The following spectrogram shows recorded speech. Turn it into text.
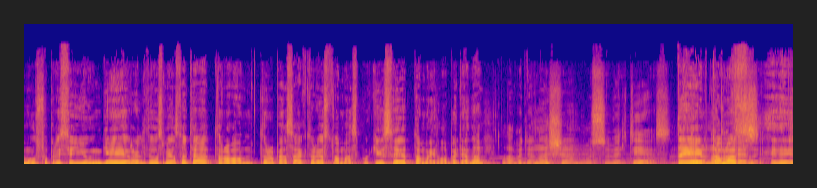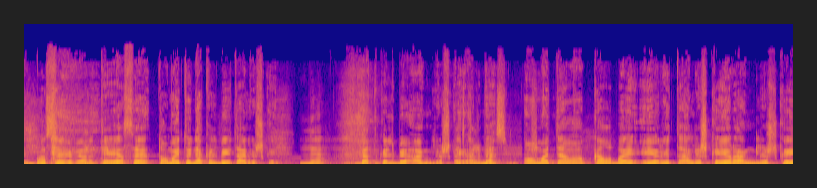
mūsų prisijungė ir Lietuvos miesto teatro trupės aktorius Tomas Pukys. Tomai, labadiena. Labadiena, šiandien būsiu vertėjas. Taip, Tomas profesija. bus vertėjas. Tomai, tu nekalbėjai itališkai. Ne. Bet kalbė angliškai, ar ne? O Mateo kalba ir itališkai, ir angliškai,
